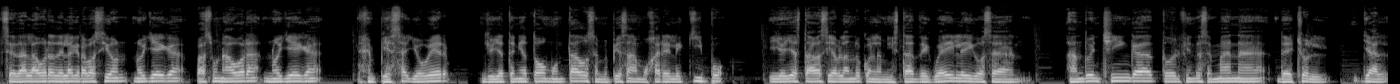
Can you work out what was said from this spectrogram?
se da la hora de la grabación, no llega, pasa una hora, no llega, empieza a llover, yo ya tenía todo montado, se me empieza a mojar el equipo y yo ya estaba así hablando con la amistad de, güey, le digo, o sea, ando en chinga todo el fin de semana, de hecho ya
